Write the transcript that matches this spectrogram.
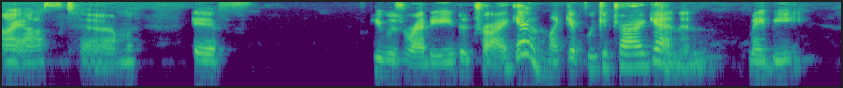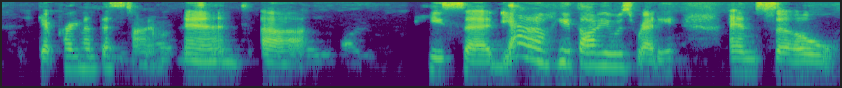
i asked him if he was ready to try again, like if we could try again and maybe get pregnant this time. And uh, he said, yeah, he thought he was ready. And so,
